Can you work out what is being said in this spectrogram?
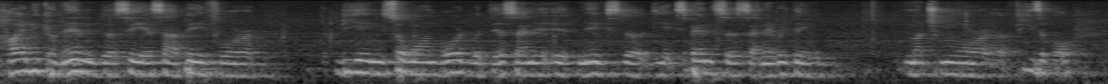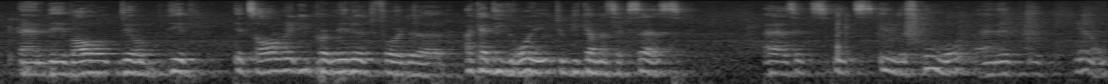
highly commend the CSAP for being so on board with this, and it, it makes the, the expenses and everything much more uh, feasible. And they've all, they'll, they've, it's already permitted for the Acadie Groy to become a success as it's, it's in the school, and it, it- you know,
